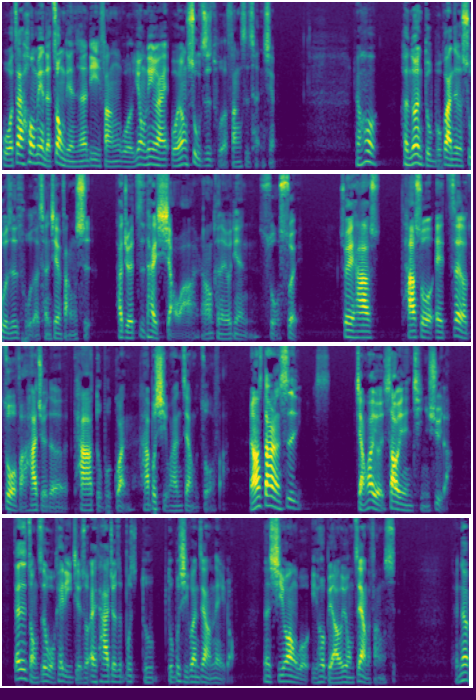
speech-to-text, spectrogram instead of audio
我在后面的重点层的地方，我用另外我用树枝图的方式呈现，然后很多人读不惯这个树枝图的呈现方式，他觉得字太小啊，然后可能有点琐碎，所以他他说：“哎，这个做法他觉得他读不惯，他不喜欢这样的做法。”然后当然是讲话有稍微有点情绪啦，但是总之我可以理解说：“哎，他就是不读读不习惯这样的内容，那希望我以后不要用这样的方式。”对，那。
